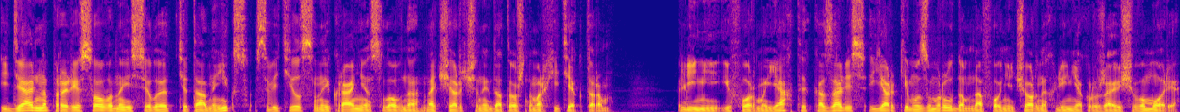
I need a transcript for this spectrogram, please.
Идеально прорисованный силуэт Титана X светился на экране, словно начерченный дотошным архитектором. Линии и формы яхты казались ярким изумрудом на фоне черных линий окружающего моря.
